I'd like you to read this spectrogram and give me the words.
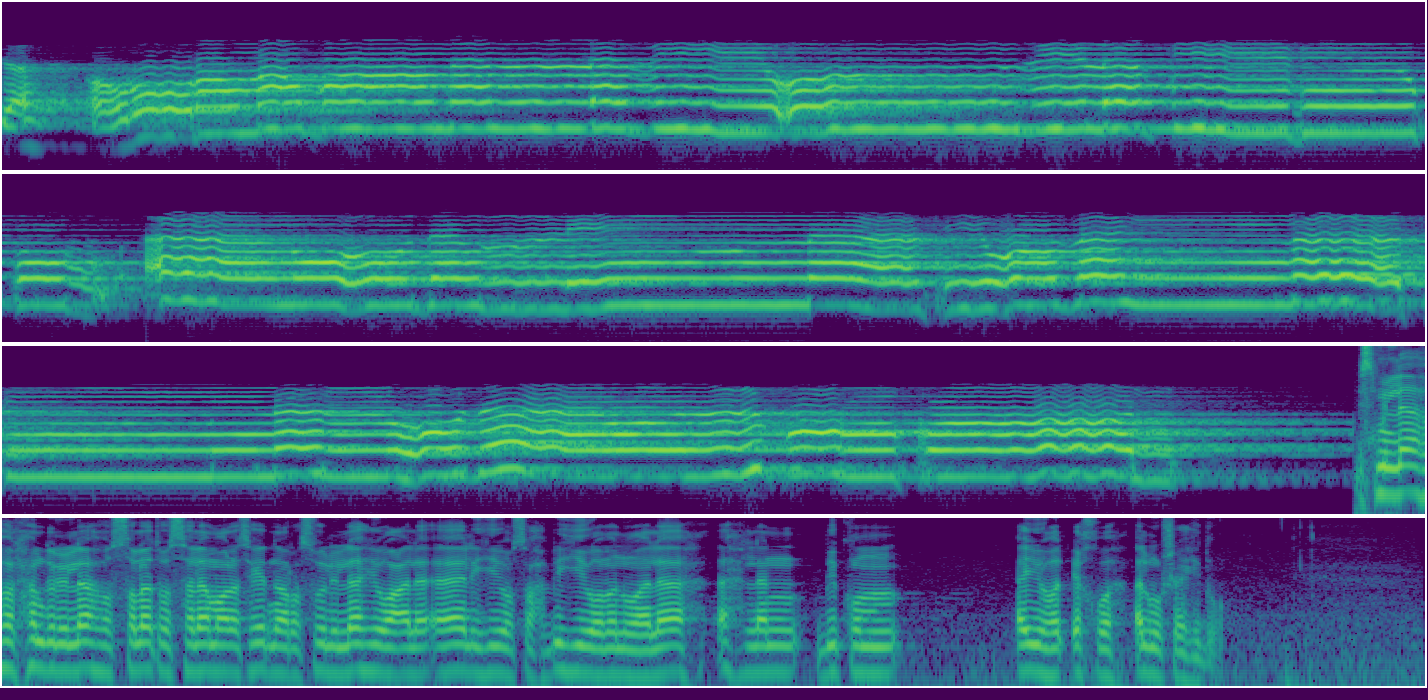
شهر رمضان. بسم الله والحمد لله والصلاة والسلام على سيدنا رسول الله وعلى آله وصحبه ومن والاه. أهلا بكم أيها الإخوة المشاهدون.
